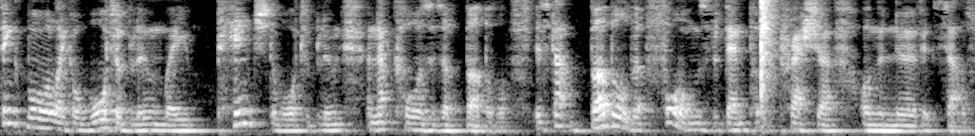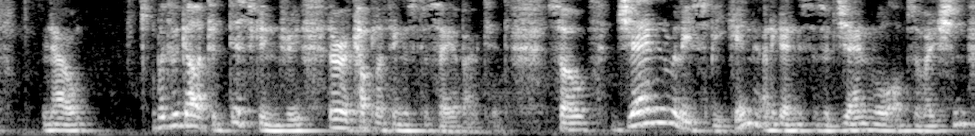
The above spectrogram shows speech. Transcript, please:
Think more like a water balloon where you pinch the water balloon and that causes a bubble. It's that bubble that forms that then puts pressure on the nerve itself. Now, with regard to disc injury, there are a couple of things to say about it. So generally speaking, and again, this is a general observation,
